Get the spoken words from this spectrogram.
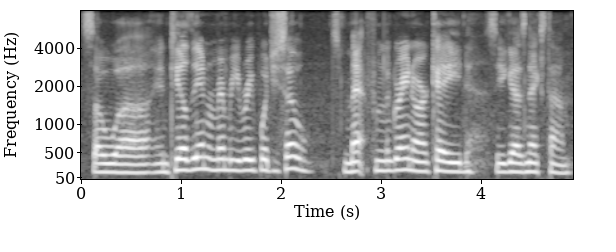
So uh, until then, remember you reap what you sow. It's Matt from the Grain Arcade. See you guys next time.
